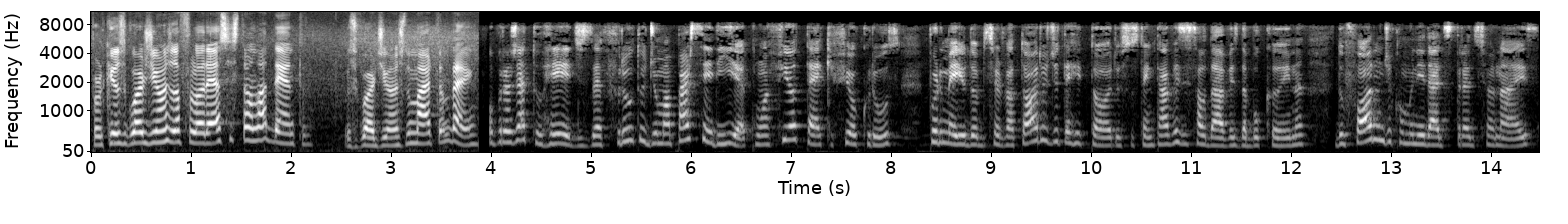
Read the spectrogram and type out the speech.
Porque os guardiões da floresta estão lá dentro. Os Guardiões do Mar também. O projeto Redes é fruto de uma parceria com a Fiotec Fiocruz por meio do Observatório de Territórios Sustentáveis e Saudáveis da Bocaina, do Fórum de Comunidades Tradicionais,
